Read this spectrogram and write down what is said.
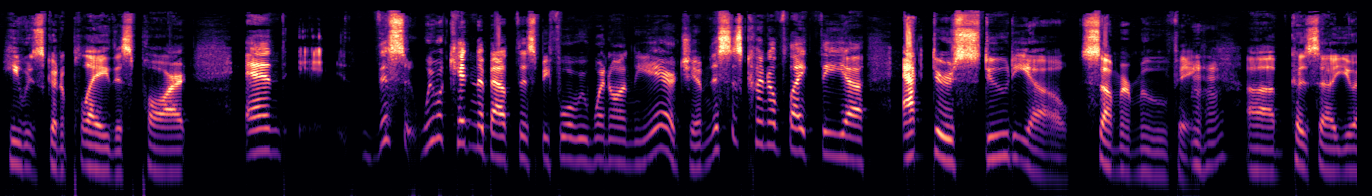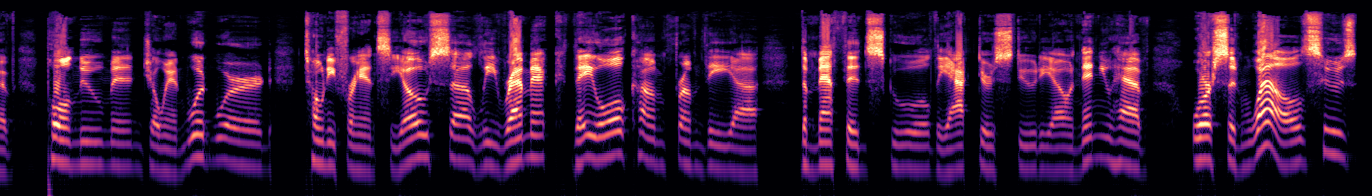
he was going to play this part. And this we were kidding about this before we went on the air, Jim. This is kind of like the uh, actors' studio summer movie Uh because uh, you have Paul Newman, Joanne Woodward, Tony Franciosa, Lee Remick. They all come from the uh, the Method School, the Actors Studio, and then you have Orson Welles, who's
